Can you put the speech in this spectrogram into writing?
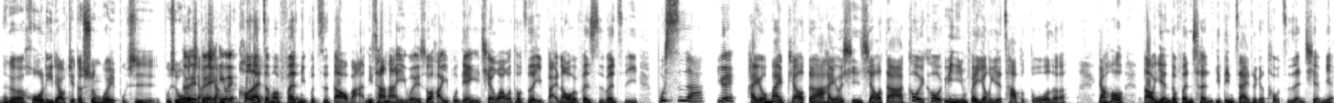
那个获利了结的顺位不是不是我们想象的，因为后来怎么分你不知道吧？你常常以为说好一部电影一千万，我投资了一百，那我会分十分之一，不是啊？因为还有卖票的啊，还有行销的啊，扣一扣运营费用也差不多了。然后导演的分成一定在这个投资人前面，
